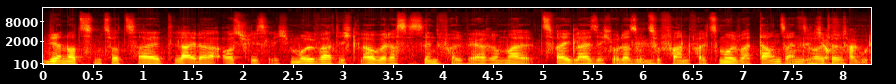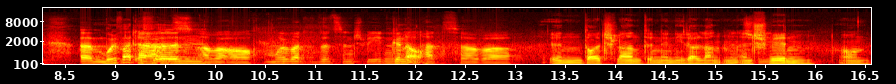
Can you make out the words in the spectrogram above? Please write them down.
Wir nutzen zurzeit leider ausschließlich Mulvat. Ich glaube, dass es sinnvoll wäre, mal zweigleisig oder so zu fahren, falls Mulvat down sein Mhm. Finde ich auch sollte. total gut. Ähm, Mulvat ist ein, aber auch Mulbert sitzt in Schweden Genau. und hat Server. In Deutschland, in den Niederlanden, in, In Schweden und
